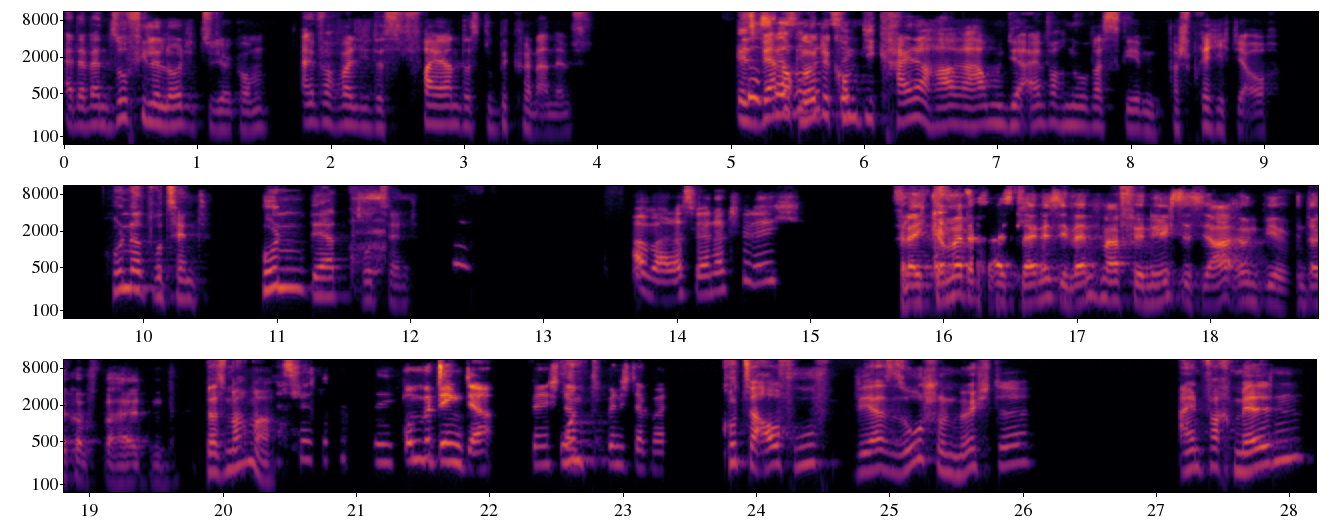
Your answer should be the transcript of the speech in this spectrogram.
äh, da werden so viele Leute zu dir kommen, einfach weil die das feiern, dass du Bitcoin annimmst. Es Das werden auch so Leute witzig. kommen, die keine Haare haben und dir einfach nur was geben. Verspreche ich dir auch. 100 Prozent. 100 Prozent. Aber das wäre natürlich. Vielleicht können wir das als kleines Event mal für nächstes Jahr irgendwie im Hinterkopf behalten. Das machen wir. Das wäre so witzig. Unbedingt, ja. Bin ich, da, Und- bin ich dabei. Kurzer Aufruf, wer so schon möchte, einfach melden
